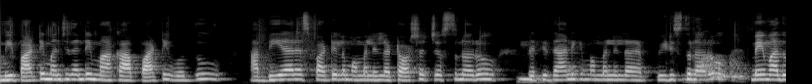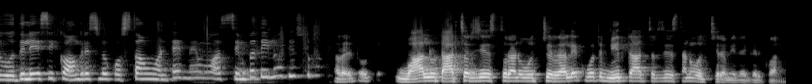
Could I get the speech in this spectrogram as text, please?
మీ పార్టీ మంచిదండి మాకు ఆ పార్టీ వద్దు ఆ బీఆర్ఎస్ పార్టీలో మమ్మల్ని ఇలా టార్చర్ చేస్తున్నారు ప్రతి దానికి మమ్మల్ని ఇలా పీడిస్తున్నారు. మేము అది వదిలేసి కాంగ్రెస్లోకి వస్తాము అంటే మేము ఆ సింపతిలో తీసుకున్నాం. రైట్ ఓకే వాళ్ళు టార్చర్ చేస్తారని వచ్చిర్రా? లేకపోతే మీరు టార్చర్ చేస్తారని వచ్చిరా మీ దగ్గరికి వాళ్ళు?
